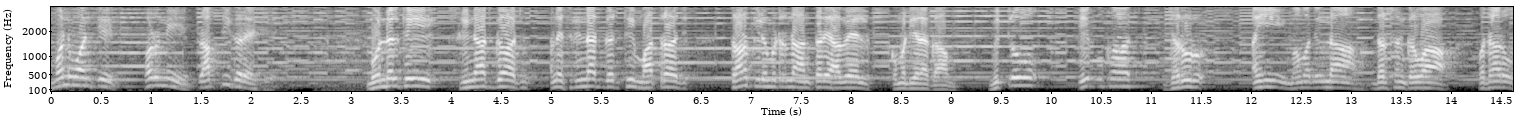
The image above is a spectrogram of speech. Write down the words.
મનવાંચિત ફળની પ્રાપ્તિ કરે છે. ગોંડલથી શ્રીનાથગઢ અને શ્રીનાથગઢથી માત્ર જ ત્રણ કિલોમીટરના અંતરે આવેલ કમડિયારા ગામ. મિત્રો, એક વખત જરૂર અહીં મામાદેવના દર્શન કરવા પધારો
